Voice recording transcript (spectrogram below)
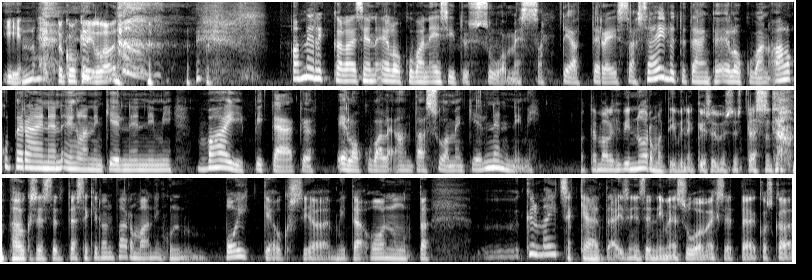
En, mutta kokeillaan. Amerikkalaisen elokuvan esitys Suomessa teattereissa. Säilytetäänkö elokuvan alkuperäinen englanninkielinen nimi vai pitääkö elokuvalle antaa suomenkielinen nimi? Tämä oli hyvin normatiivinen kysymys tässä tapauksessa. Että tässäkin on varmaan niin kuin poikkeuksia, mitä on, mutta kyllä mä itse kääntäisin sen nimen suomeksi, että koska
